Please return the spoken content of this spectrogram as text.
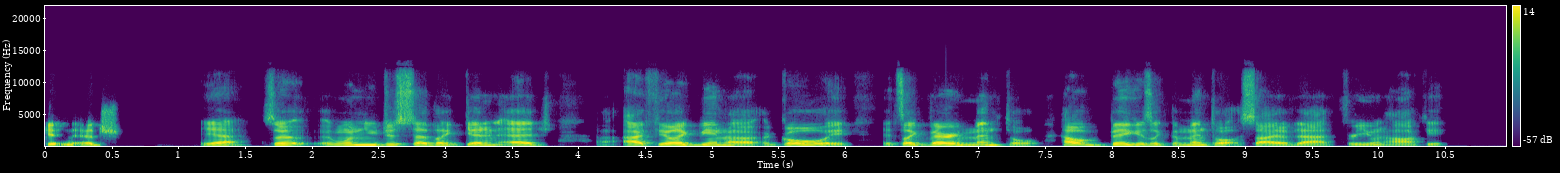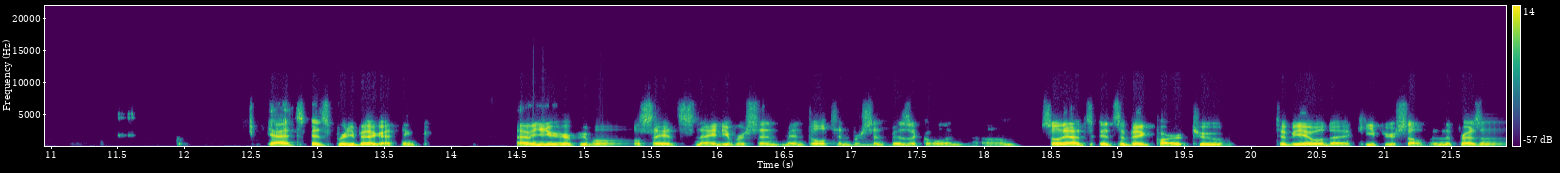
get an edge. Yeah. So uh, when you just said like get an edge, I feel like being a, a goalie, it's like very mental. How big is like the mental side of that for you in hockey? Yeah, it's it's pretty big. I think I mean, you hear people say it's 90% mental, 10% mm-hmm. physical. And um, so that's, it's a big part to, to be able to keep yourself in the present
